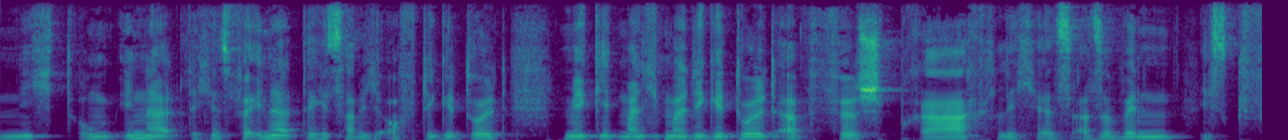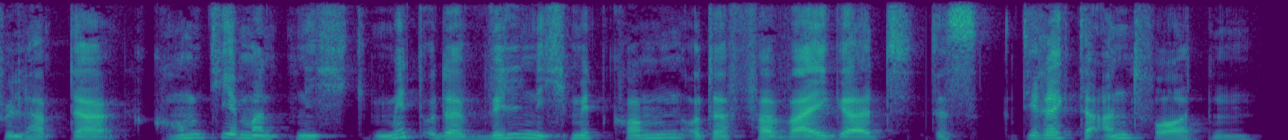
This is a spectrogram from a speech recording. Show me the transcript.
nicht um Inhaltliches. Für Inhaltliches habe ich oft die Geduld. Mir geht manchmal die Geduld ab für Sprachliches. Also wenn ich das Gefühl habe, da kommt jemand nicht mit oder will nicht mitkommen oder verweigert das direkte Antworten.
